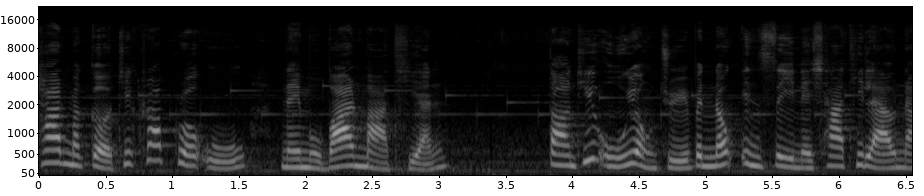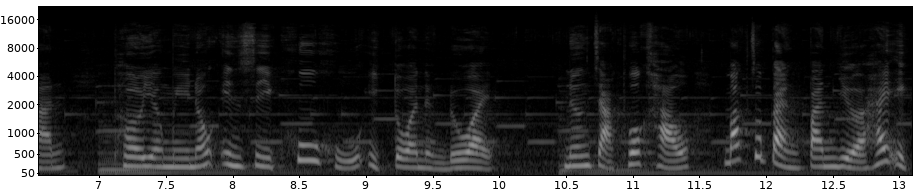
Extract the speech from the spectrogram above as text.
ชาติมาเกิดที่ครอบครัวอูในหมู่บ้านหมาเทียน ตอนที่อูหยงจุ๋ยเป็นนกอินทรีในชาติที่แล้วนั้น เธอยังมีนกอินทรีคู่หูอีกตัวหนึ่งด้วย เนื่องจากพวกเขามักจะแบ่งปันเหยื่อให้อีก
